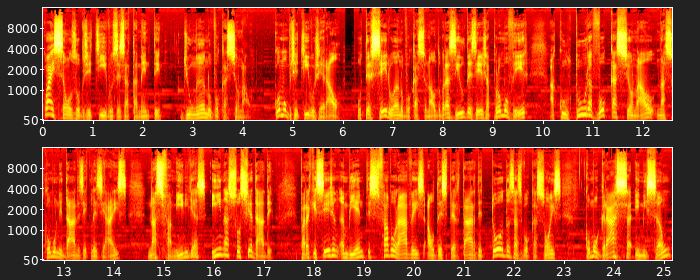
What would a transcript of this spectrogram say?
Quais são os objetivos exatamente de um ano vocacional? Como objetivo geral, o terceiro ano vocacional do Brasil deseja promover a cultura vocacional nas comunidades eclesiais, nas famílias e na sociedade para que sejam ambientes favoráveis ao despertar de todas as vocações como graça e missão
